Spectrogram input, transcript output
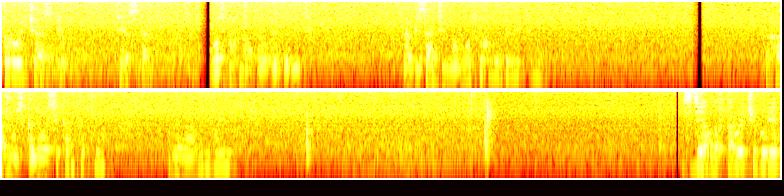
второй частью теста. Воздух надо выдавить. Обязательно воздух выдавить. Прохожусь колесиком таким, выравниваю. Сделала второй чебурек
